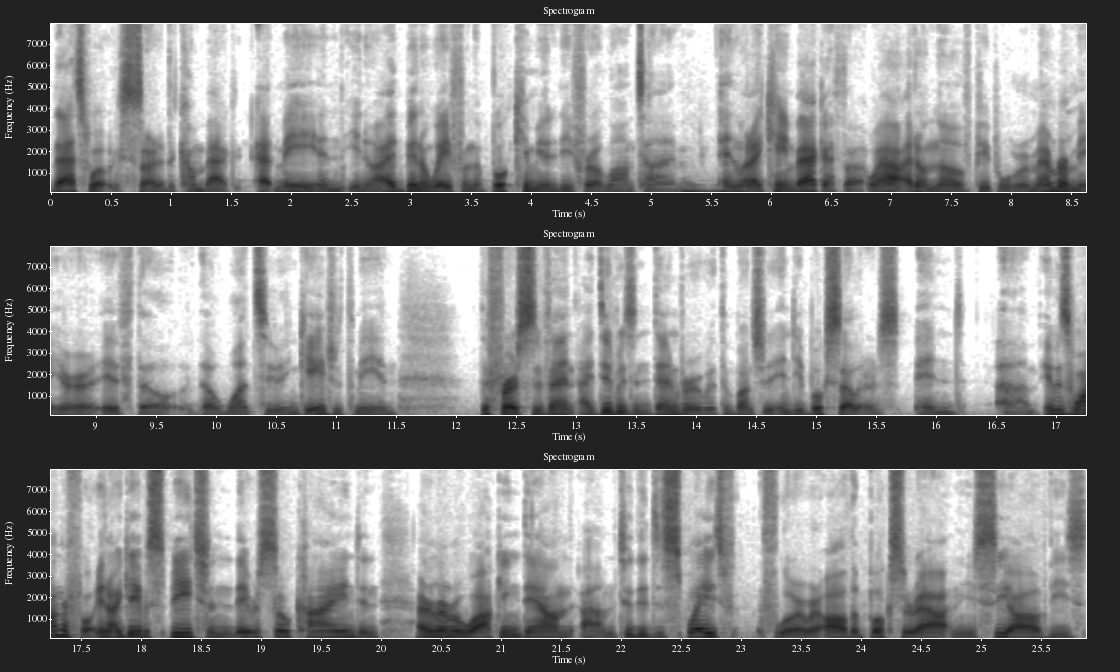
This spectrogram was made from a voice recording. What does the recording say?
that's what started to come back at me. And, you know, I had been away from the book community for a long time. And when I came back, I thought, wow, I don't know if people will remember me or if they'll, they'll want to engage with me. And the first event I did was in Denver with a bunch of indie booksellers. And um, it was wonderful. You know, I gave a speech and they were so kind. And I remember walking down um, to the displays floor where all the books are out, and you see all of these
